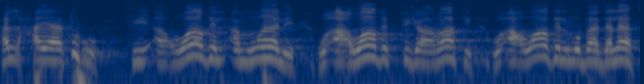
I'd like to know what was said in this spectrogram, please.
هل حياته في أعواض الأموال وأعواض التجارات وأعواض المبادلات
